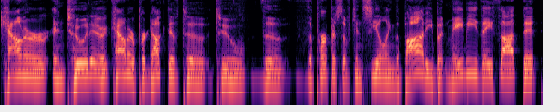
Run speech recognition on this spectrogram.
counterintuitive or counterproductive to to the the purpose of concealing the body but maybe they thought that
